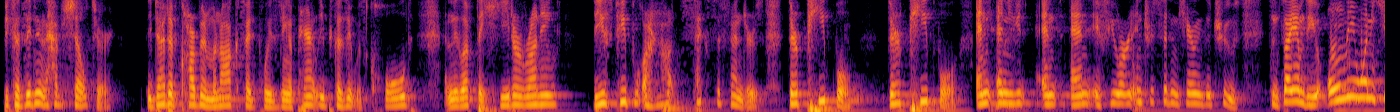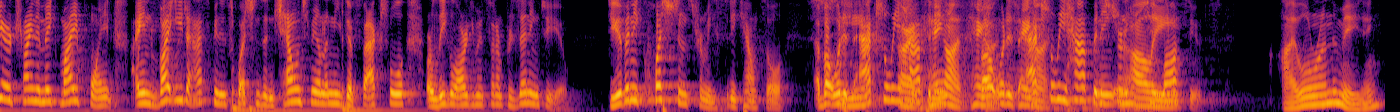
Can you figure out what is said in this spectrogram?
because they didn't have shelter. They died of carbon monoxide poisoning, apparently because it was cold and they left the heater running. These people are not sex offenders. They're people. They're people. And, and, you, and, and if you are interested in hearing the truth, since I am the only one here trying to make my point, I invite you to ask me these questions and challenge me on any of the factual or legal arguments that I'm presenting to you. Do you have any questions for me, City Council, about what is actually right, happening? hang on, hang about on, what is actually on. happening Mr. in these Ali, two lawsuits? I will run the meeting.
